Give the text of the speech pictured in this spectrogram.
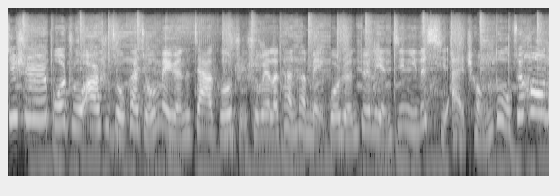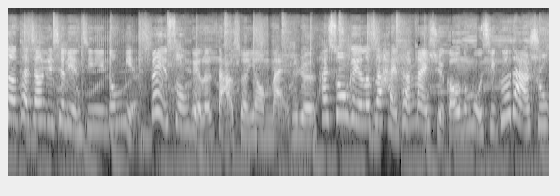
其实博主二十九块九美元的价格，只是为了看看美国人对脸基尼的喜爱程度。最后呢，他将这些脸基尼都免费送给了打算要买的人，还送给了在海滩卖雪糕的墨西哥大叔。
